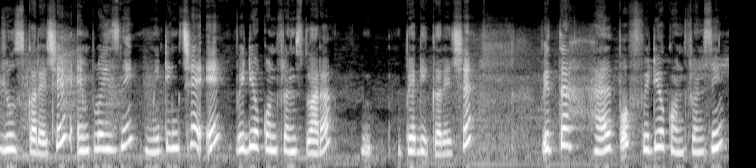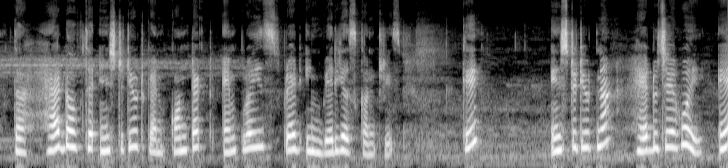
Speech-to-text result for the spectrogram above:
યુઝ કરે છે. એમ્પ્લોઈઝની મિટિંગ છે. એ વીડિયો કોન્ફરન્સ દ્વારા ભેગી કરે છે. With the help of video conferencing the head of the institute can contact employees spread in various countries કે ઇન્સ્ટિટ્યૂટના હેડ જે હોય એ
